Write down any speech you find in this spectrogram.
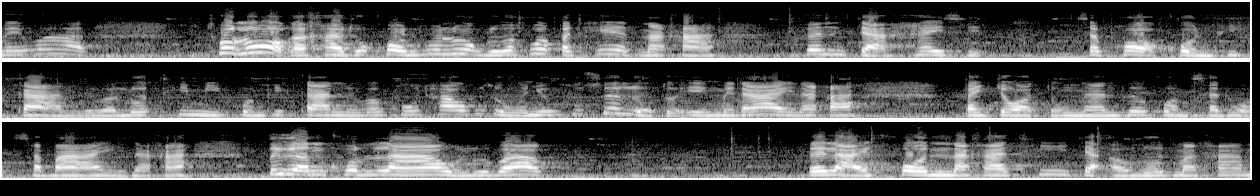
ไม่ว่าทั่วโลกอะค่ะทุกคนทั่วโลกหรือว่าทั่วประเทศนะคะ เพื่อนจะให้เฉพาะคนพิการหรือว่ารถที่มีคนพิการหรือว่าผู้เฒ่าผู้สูงอายุผู้ช่วยเหลือตัวเองไม่ได้นะคะ ไปจอดตรงนั้นเพื่อความสะดวกสบายนะคะ เตือนคนลาวหรือว่าหลายๆคนนะคะที่จะเอารถมาข้าม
